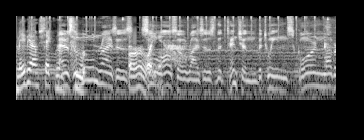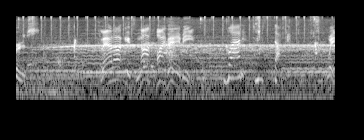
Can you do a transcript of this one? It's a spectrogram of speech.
Maybe I'm shaking them As the moon rises, so also rises the tension between scorn lovers. Clara, it's not my baby. Vlad, you suck. Wait,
